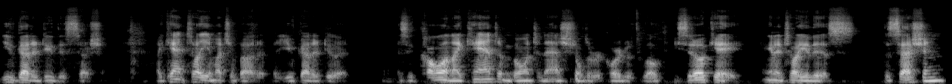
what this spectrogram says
you've got to do this session. I can't tell you much about it but you've got to do it. I said colin i can't. I'm going to nashville to record with will he said okay i'm going to tell you this. The session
